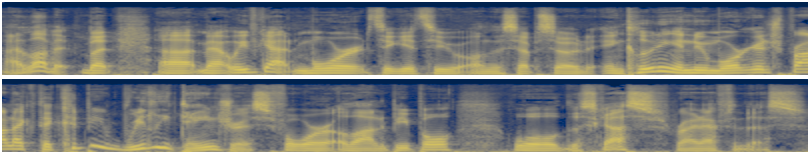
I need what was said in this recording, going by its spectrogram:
I love it. But uh, Matt, we've got more to get to on this episode, including a new mortgage product that could be really dangerous for a lot of people. We'll discuss right after this.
